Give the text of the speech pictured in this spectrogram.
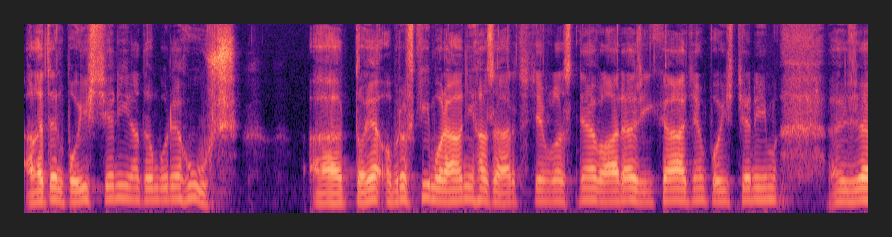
ale ten pojištěný na tom bude hůř A to je obrovský morální hazard. Tím vlastně vláda říká těm pojištěným, že,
